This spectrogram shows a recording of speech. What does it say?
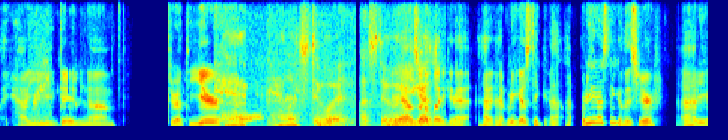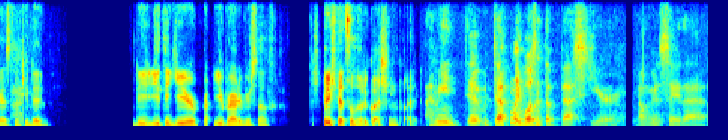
like how you did um, throughout the year. Yeah, yeah, let's do it. Let's do it. Yeah, You so guys- like, uh, how, how- what do you guys think? Uh, what do you guys think of this year? Uh, how do you guys think you did? Do you, you think you're you proud of yourself? That's a loaded question, but I mean, it definitely wasn't the best year. I'm gonna say that.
